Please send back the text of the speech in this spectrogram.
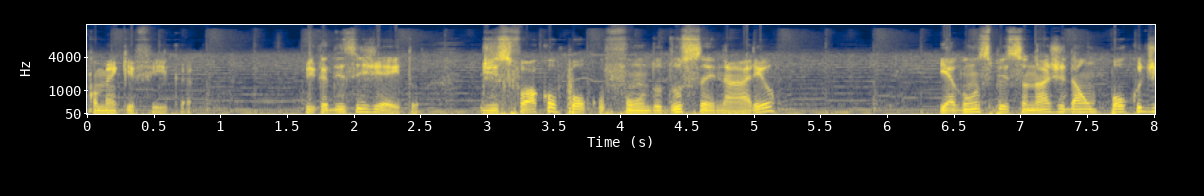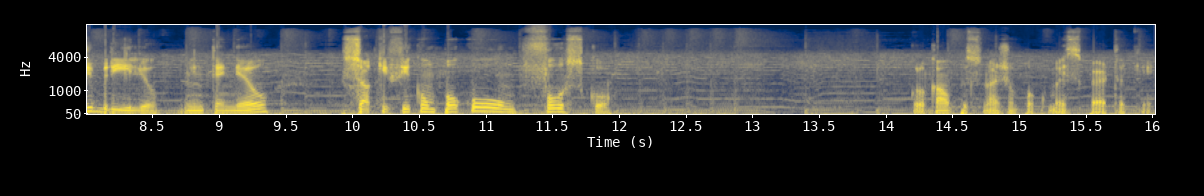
Como é que fica? Fica desse jeito. Desfoca um pouco o fundo do cenário. E alguns personagens dão um pouco de brilho, entendeu? Só que fica um pouco fosco. Vou colocar um personagem um pouco mais perto aqui.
